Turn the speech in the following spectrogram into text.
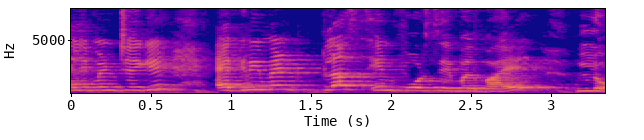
एलिमेंट चाहिए? Agreement plus enforceable by law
